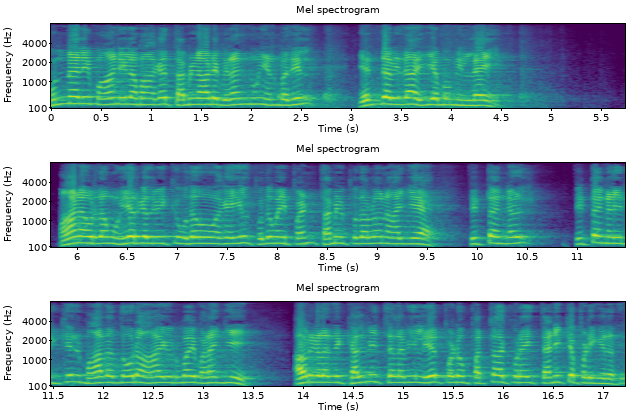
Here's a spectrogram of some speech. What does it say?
முன்னணி மாநிலமாக தமிழ்நாடு விளங்கும் என்பதில் எந்தவித ஐயமும் இல்லை. மாணவர்தம் உயர்கல்விக்கு உதவும் வகையில் புதுமை பெண் தமிழ் புதல்வன் ஆகிய திட்டங்கள் திட்டங்களின் கீழ் மாதந்தோறும் ஆயிரம் ரூபாய் வழங்கி அவர்களது கல்வி செலவில் ஏற்படும் பற்றாக்குறை தணிக்கப்படுகிறது.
